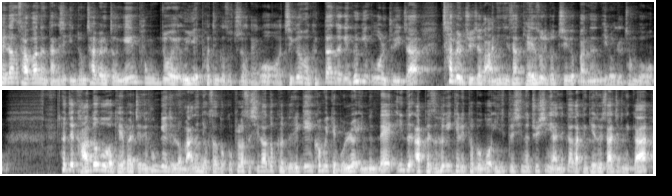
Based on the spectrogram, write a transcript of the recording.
해당 사과는 당시 인종차별적인 풍조에 의해 퍼진 것으로 추정되고 지금은 극단적인 흑인 우월주의자, 차별주의자가 아닌 이상 개소리로 취급받는 이론일 정도. 현재 가도부와 개발진의 훈계질로 많은 역사 덕후 플러스 덕후들이 게임 커뮤니티에 몰려 있는데 이들 앞에서 흑인 캐릭터 보고 이집트 신화 출신이 아닐까 같은 개소리 싸지르니까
